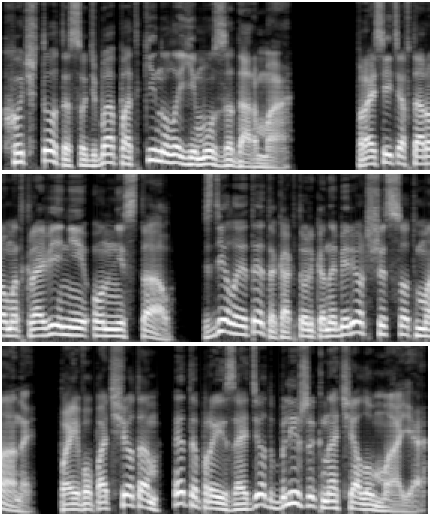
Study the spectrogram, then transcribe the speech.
Хоть что-то судьба подкинула ему задарма. Просить о втором откровении он не стал. Сделает это, как только наберет 600 маны. По его подсчетам, это произойдет ближе к началу мая.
